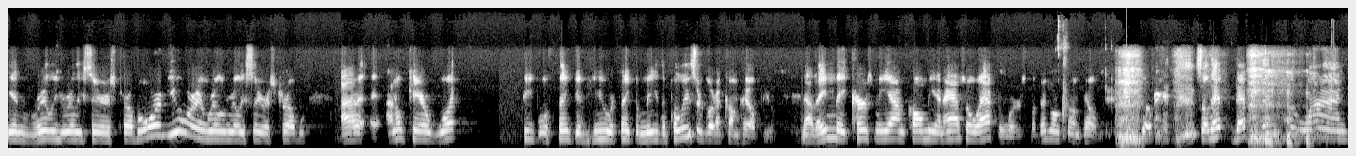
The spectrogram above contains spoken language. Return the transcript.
in really really serious trouble, or if you were in really really serious trouble, I I don't care what people think of you or think of me, the police are going to come help you. Now they may curse me out and call me an asshole afterwards, but they're going to come help me. So, so that that line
